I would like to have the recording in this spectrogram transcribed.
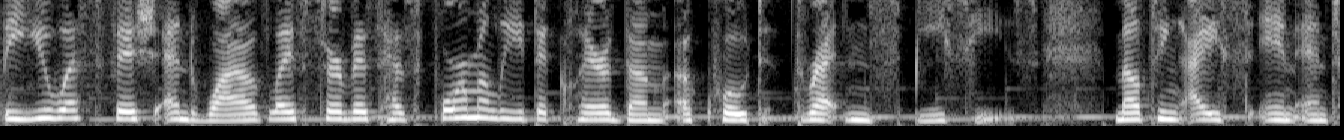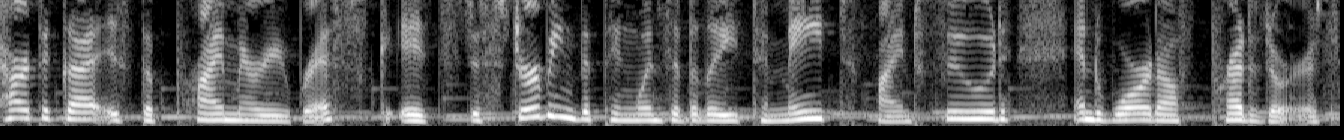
The U.S. Fish and Wildlife Service has formally declared them a quote, threatened species. Melting ice in Antarctica is the primary risk. It's disturbing the penguin's ability to mate, find food, and ward off predators.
